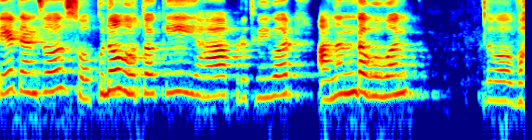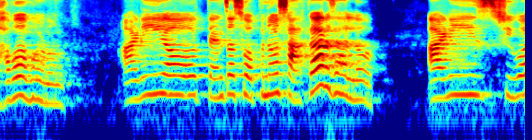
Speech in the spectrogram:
ते त्यांचं स्वप्न होतं की ह्या पृथ्वीवर आनंदभुवन व्हावं म्हणून. आणि त्यांचं स्वप्न साकार झालं. आणि शिव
